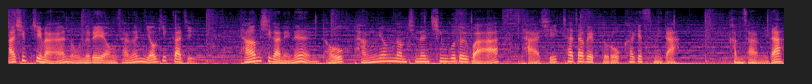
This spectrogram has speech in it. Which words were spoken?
아쉽지만 오늘의 영상은 여기까지. 다음 시간에는 더욱 박력 넘치는 친구들과 다시 찾아뵙도록 하겠습니다. 감사합니다.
